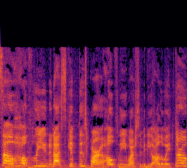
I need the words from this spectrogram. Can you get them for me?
So hopefully you did not skip this part. Hopefully you watched the video all the way through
